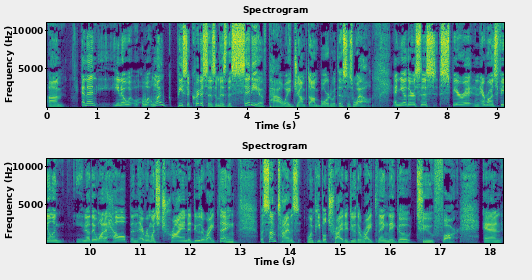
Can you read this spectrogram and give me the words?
Um, and then, you know, one piece of criticism is the city of Poway jumped on board with this as well. And, you know, there's this spirit and everyone's feeling you know, they want to help and everyone's trying to do the right thing. But sometimes when people try to do the right thing, they go too far. And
